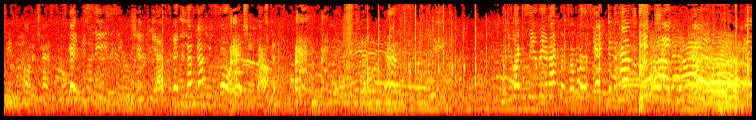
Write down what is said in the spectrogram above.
seized upon a chance to escape. You see, this evil sheik, he accidentally left out his sword, and she found it. yes, indeed. Would you like to see a reenactment of her escape from the hands of the evil sheik? Yes.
